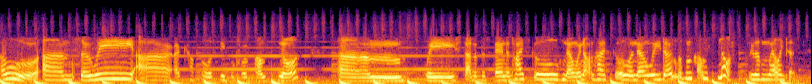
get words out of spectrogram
Oh, um, so we are a couple of people from Palmerston North. Um, we started this band in high school. Now we're not in high school, and now we don't live in Palmerston North. We live in Wellington.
